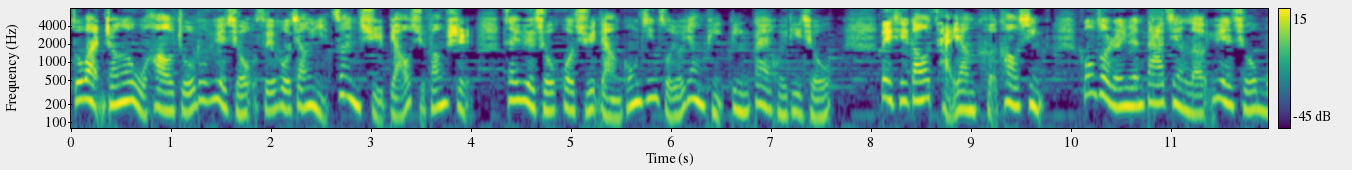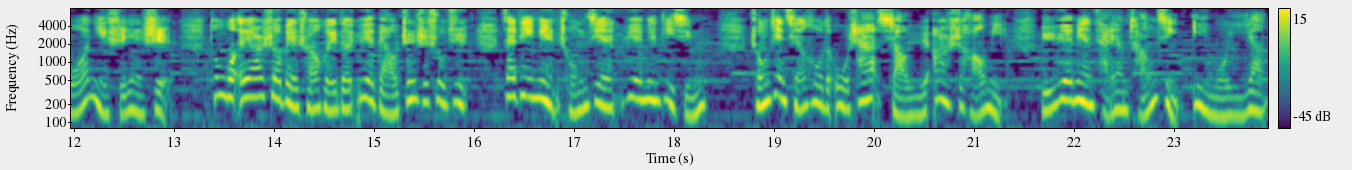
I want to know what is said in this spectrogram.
昨晚，嫦娥五号着陆月球，随后将以钻取、表取方式，在月球获取两公斤左右样品，并带回地球。为提高采样可靠性，工作人员搭建了月球模拟实验室，通过 AR 设备传回的月表真实数据，在地面重建月面地形。重建前后的误差小于二十毫米，与月面采样场景一模一样。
